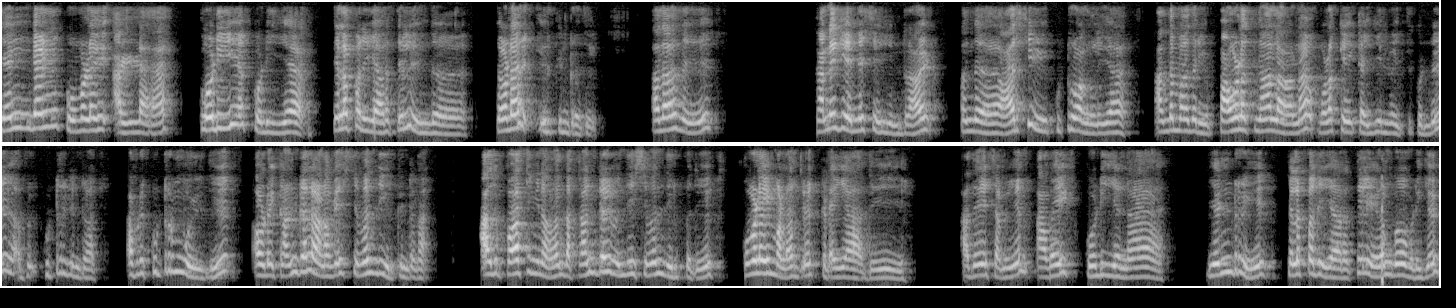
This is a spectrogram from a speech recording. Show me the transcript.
செங்கல் குவளை அல்ல கொடிய கொடிய. சிலப்பதிகாரத்தில் இந்த தொடர் இருக்கின்றது. அதாவது கண்ணகி என்ன செய்கின்றாள்? அந்த அரிசியை குட்டுருவாங்க இல்லையா? அந்த மாதிரி பவளத்தினால் ஆன உலக்கையை கையில் வைத்துக்கொண்டு அப்படி குற்றுகின்றாள். அப்படி குற்றும் பொழுது அவருடைய கண்கள் அளவே சிவந்து இருக்கின்றன. அது பார்த்தீங்கன்னா அந்த கண்கள் வந்து சிவந்து இருப்பது குவளை மலர்கள் கிடையாது. அதே சமயம் அவை கொடியன என்று சிலப்பதிகாரத்தில் இளங்கோவடிகள்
